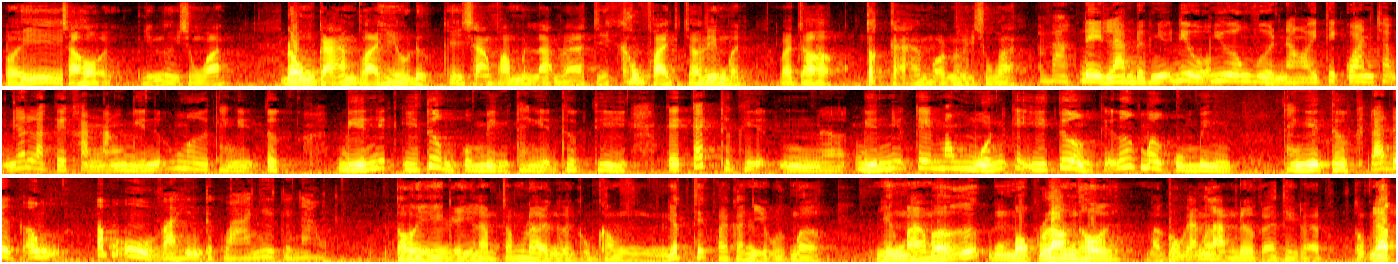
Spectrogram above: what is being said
với xã hội những người xung quanh đồng cảm và hiểu được cái sản phẩm mình làm ra chỉ không phải cho riêng mình và cho tất cả mọi người xung quanh. Vâng, để làm được những điều như ông vừa nói thì quan trọng nhất là cái khả năng biến ước mơ thành hiện thực, biến những ý tưởng của mình thành hiện thực thì cái cách thực hiện à, biến những cái mong muốn, cái ý tưởng, cái ước mơ của mình thành hiện thực đã được ông ấp ủ và hiện thực hóa như thế nào? Tôi nghĩ là trong đời người cũng không nhất thiết phải có nhiều ước mơ. Nhưng mà mơ ước một lần thôi mà cố gắng làm được ờ, thì là tốt nhất.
